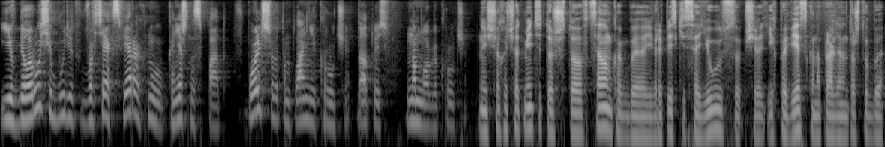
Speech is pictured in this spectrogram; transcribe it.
И в Беларуси будет во всех сферах, ну, конечно, спад. В Польше в этом плане круче, да, то есть намного круче. Но еще хочу отметить то, что в целом как бы Европейский Союз, вообще их повестка направлена на то, чтобы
